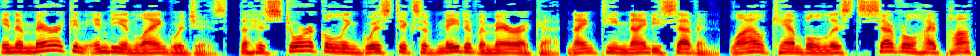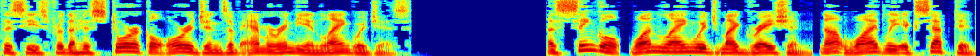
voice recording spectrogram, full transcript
In American Indian Languages, The Historical Linguistics of Native America 1997, Lyle Campbell lists several hypotheses for the historical origins of Amerindian languages. A single, one-language migration not widely accepted.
